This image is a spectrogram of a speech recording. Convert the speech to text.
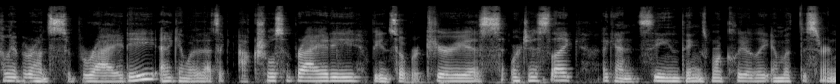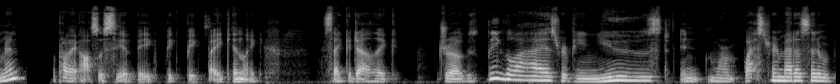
coming up around sobriety. And again, whether that's like actual sobriety, being sober curious, or just like, again, seeing things more clearly and with discernment. We'll probably also see a big, big, big spike in like psychedelic drugs legalized or being used in more Western medicine,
